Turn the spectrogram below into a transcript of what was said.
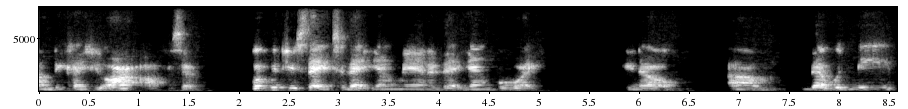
um, because you are an officer. What would you say to that young man or that young boy, you know, um, that would need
